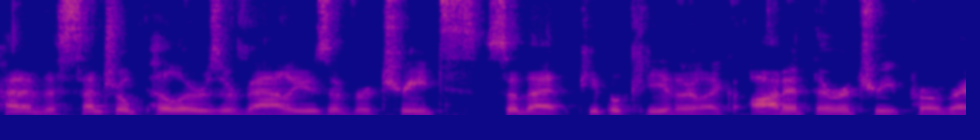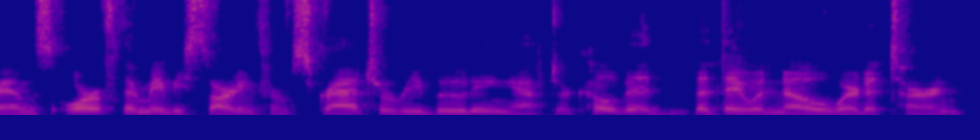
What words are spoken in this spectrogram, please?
kind of the central pillars or values of retreats so that people could either like audit their retreat programs or if they're maybe starting from scratch or rebooting after COVID, that they would know where to turn.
